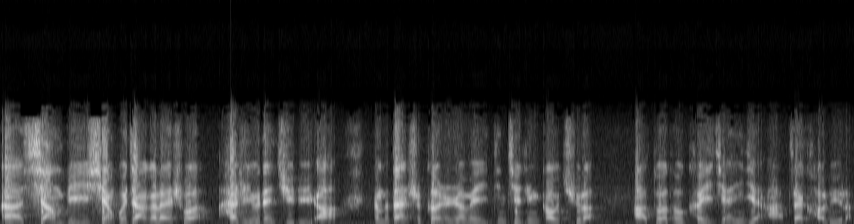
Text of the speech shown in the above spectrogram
啊，相比现货价格来说，还是有点距离啊。那么，但是个人认为已经接近高区了啊，多头可以减一减啊，再考虑了。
